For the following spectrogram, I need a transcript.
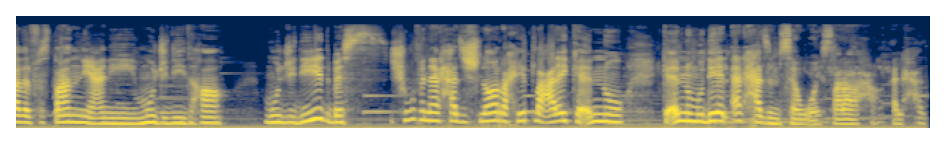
وهذا الفستان يعني مو جديد ها. مو جديد بس شوف إن الحز شلون راح يطلع علي كأنه كأنه موديل ألحز مسوي صراحة ألحز.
